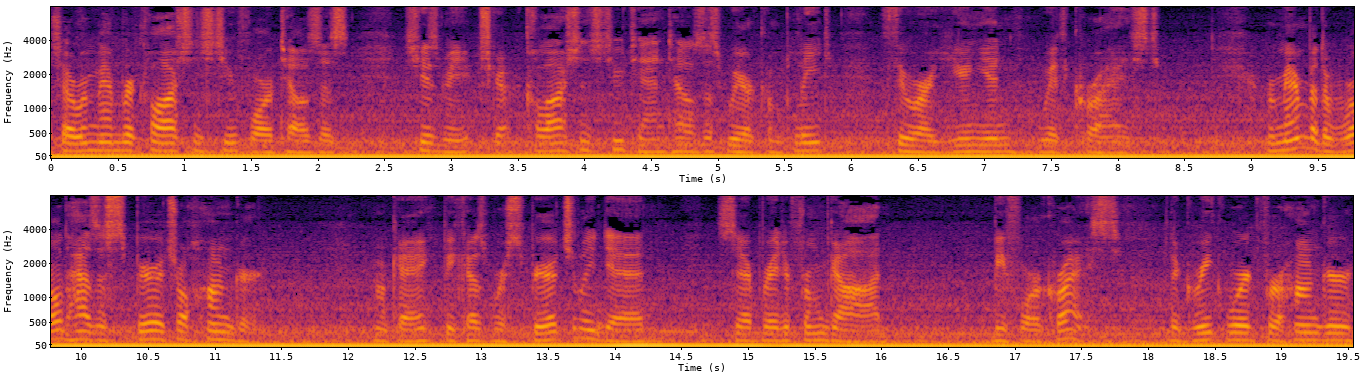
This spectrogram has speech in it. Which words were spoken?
so remember Colossians 2:4 tells us, excuse me, Colossians 2:10 tells us we are complete through our union with Christ. Remember the world has a spiritual hunger. Okay? Because we're spiritually dead, separated from God before Christ. The Greek word for hunger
